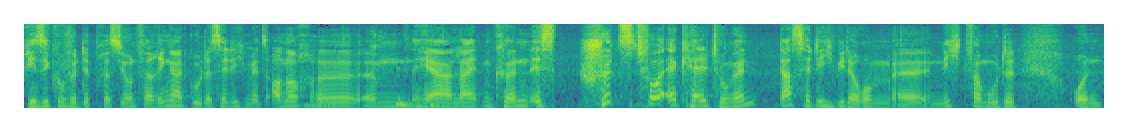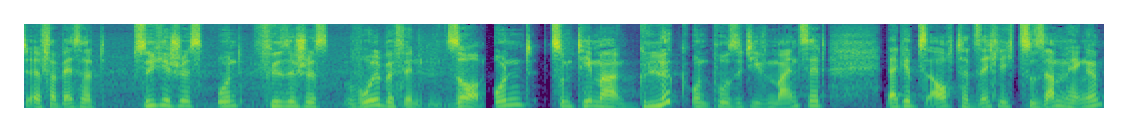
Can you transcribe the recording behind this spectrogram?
Risiko für Depression verringert, gut, das hätte ich mir jetzt auch noch äh, ähm, herleiten können. Es schützt vor Erkältungen, das hätte ich wiederum äh, nicht vermutet und äh, verbessert psychisches und physisches Wohlbefinden. So, und zum Thema Glück und positiven Mindset, da gibt's auch tatsächlich Zusammenhänge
